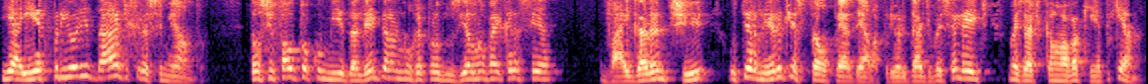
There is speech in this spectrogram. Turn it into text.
E aí é prioridade crescimento. Então, se faltou comida, além dela não reproduzir, ela não vai crescer vai garantir o terneiro que está ao pé dela. A prioridade vai ser leite, mas vai ficar uma vaquinha pequena.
